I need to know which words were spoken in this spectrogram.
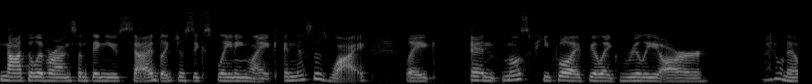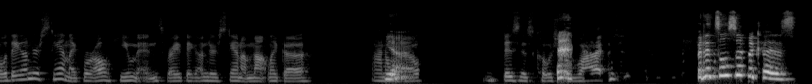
not deliver on something you said, like just explaining, like, and this is why. Like, and most people i feel like really are i don't know they understand like we're all humans right they understand i'm not like a i don't yeah. know business coach or what but it's also because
